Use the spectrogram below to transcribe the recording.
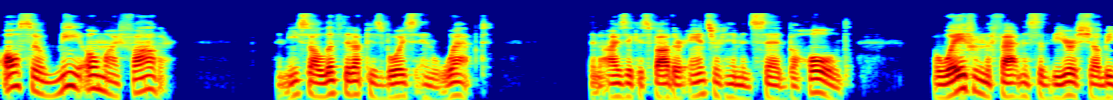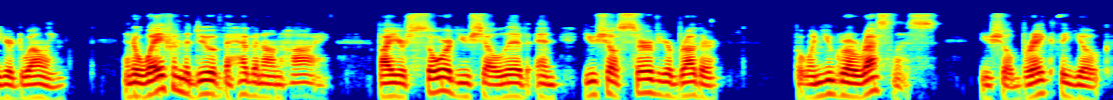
also me, O my father. And Esau lifted up his voice and wept. Then Isaac his father answered him and said, Behold, away from the fatness of the earth shall be your dwelling, and away from the dew of the heaven on high. By your sword you shall live, and you shall serve your brother. But when you grow restless, you shall break the yoke,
